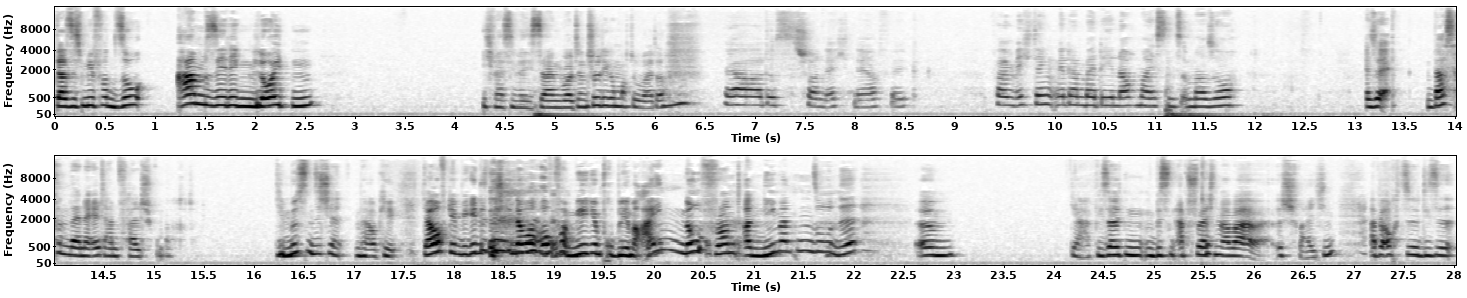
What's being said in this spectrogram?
dass ich mir von so armseligen Leuten. Ich weiß nicht, was ich sagen wollte. Entschuldigung, mach du weiter. Ja, das ist schon echt nervig. Vor allem, ich denke mir dann bei denen auch meistens immer so. Also, was haben deine Eltern falsch gemacht? Die müssen sich ja. Na, okay. Darauf gehen wir gehen jetzt nicht genauer auf Familienprobleme ein. No front an niemanden, so, ne? Ähm, ja, wir sollten ein bisschen abschweichen, aber schweichen. Aber auch so diese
